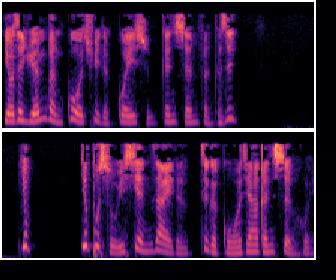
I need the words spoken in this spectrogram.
有着原本过去的归属跟身份，可是又又不属于现在的这个国家跟社会。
